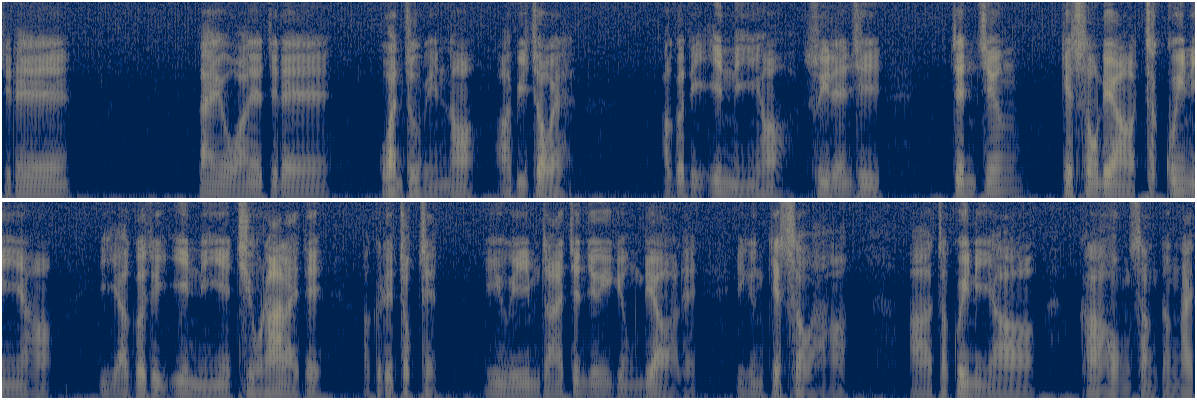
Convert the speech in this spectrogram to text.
一个台湾的即个原住民吼，啊，美族的，啊，搁伫印尼吼，虽然是战争结束了十几年啊吼，伊还搁是印尼的树林内底，啊，搁咧作战，因为伊毋知影战争已经了啊咧。已经结束啊！吼，啊，十几年后，较放送转来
